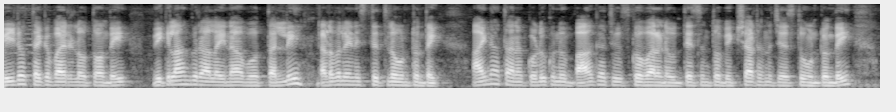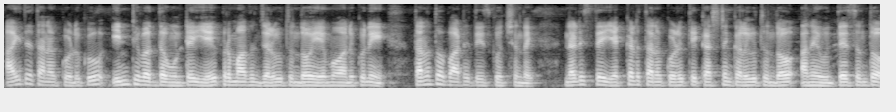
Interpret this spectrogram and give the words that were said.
వీడియో తెగ వైరల్ అవుతోంది. వికలాంగురాలైన ఓ తల్లి నడవలేని స్థితిలో ఉంటుంది. అయినా తన కొడుకును బాగా చూసుకోవాలనే ఉద్దేశంతో భిక్షాటన చేస్తూ ఉంటుంది. అయితే తన కొడుకు ఇంటి వద్ద ఉంటే ఏ ప్రమాదం జరుగుతుందో ఏమో అనుకుని తనతో పాటు తీసుకొచ్చింది. నడిస్తే ఎక్కడ తన కొడుక్కి కష్టం కలుగుతుందో అనే ఉద్దేశంతో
